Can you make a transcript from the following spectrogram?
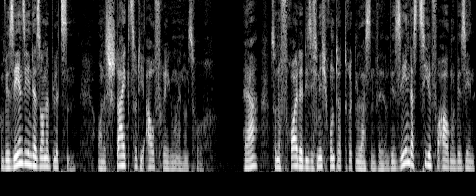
Und wir sehen sie in der Sonne blitzen. Und es steigt so die Aufregung in uns hoch. Ja, so eine Freude, die sich nicht runterdrücken lassen will. Und wir sehen das Ziel vor Augen und wir sehen,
